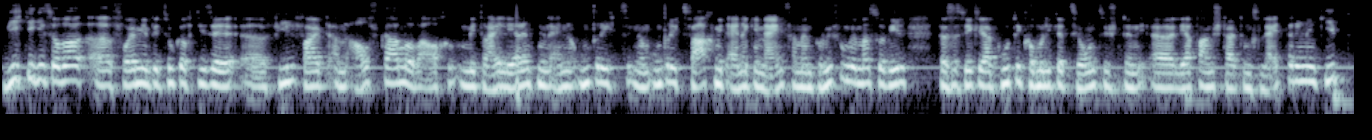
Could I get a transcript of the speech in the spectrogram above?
Wichtig ist aber, äh, vor allem in Bezug auf diese äh, Vielfalt an Aufgaben, aber auch mit drei Lehrenden in, einer Unterrichts-, in einem Unterrichtsfach mit einer gemeinsamen Prüfung, wenn man so will, dass es wirklich eine gute Kommunikation zwischen den Lehrveranstaltungsleiterinnen gibt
